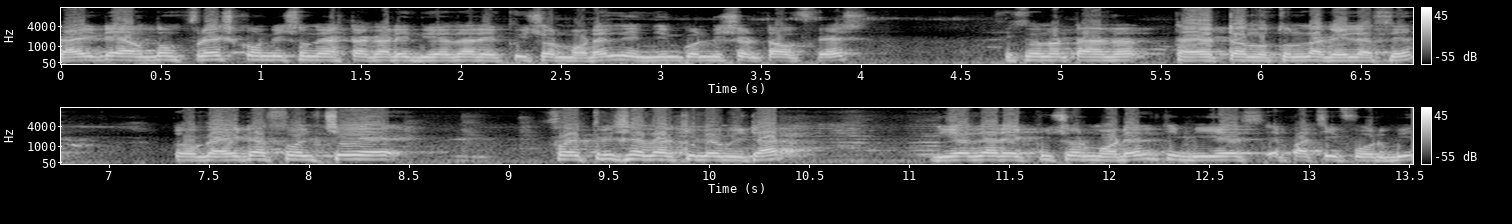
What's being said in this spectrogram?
গাড়িটা একদম ফ্রেশ কন্ডিশনের একটা গাড়ি, দুই হাজার একুশের মডেল ইঞ্জিন কন্ডিশনটাও ফ্রেশ পিছনের টায়ার টায়ারটা নতুন লাগাইল আছে। তো গাড়িটা চলছে পঁয়ত্রিশ হাজার কিলোমিটার, দুই হাজার একুশের model TVS Apache four V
